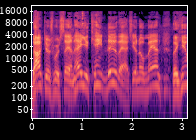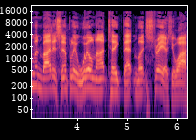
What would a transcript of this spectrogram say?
Doctors were saying, hey, you can't do that. You know, man, the human body simply will not take that much stress. Why?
